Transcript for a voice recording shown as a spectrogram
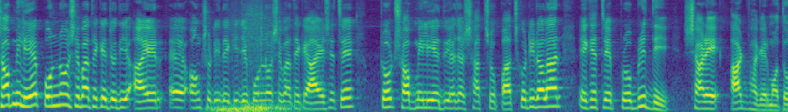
সব মিলিয়ে পণ্য সেবা থেকে যদি আয়ের অংশটি দেখি যে পণ্য সেবা থেকে আয় এসেছে, টোট সব মিলিয়ে দুই হাজার সাতশো পাঁচ কোটি ডলার, এক্ষেত্রে প্রবৃদ্ধি সাড়ে আট ভাগের মতো।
